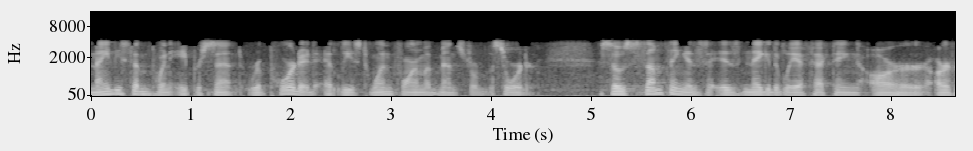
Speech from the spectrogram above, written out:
97.8% reported at least one form of menstrual disorder so something is is negatively affecting our our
